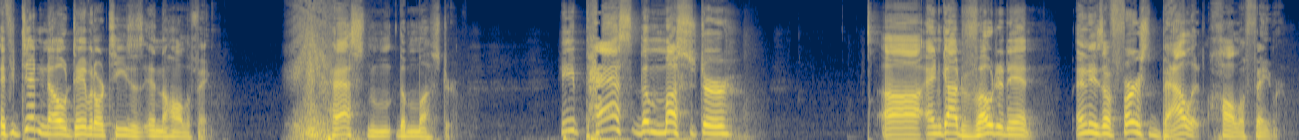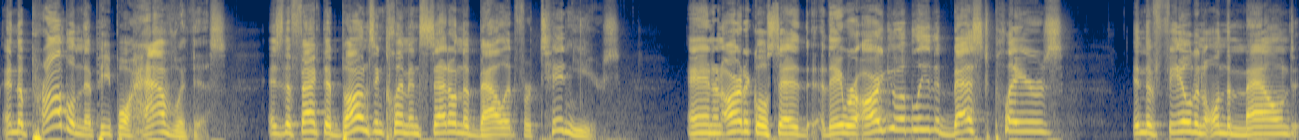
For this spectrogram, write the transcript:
if you didn't know, David Ortiz is in the Hall of Fame. He passed the muster. He passed the muster uh, and got voted in, and he's a first ballot Hall of Famer. And the problem that people have with this is the fact that Bonds and Clemens sat on the ballot for 10 years. And an article said they were arguably the best players in the field and on the mound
